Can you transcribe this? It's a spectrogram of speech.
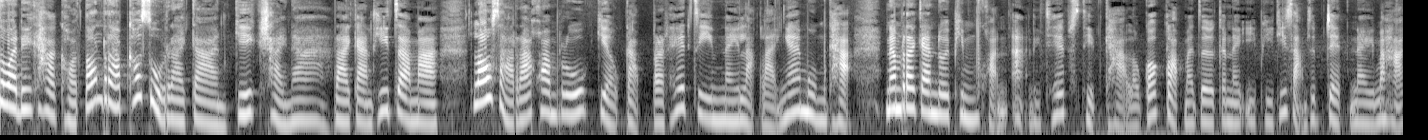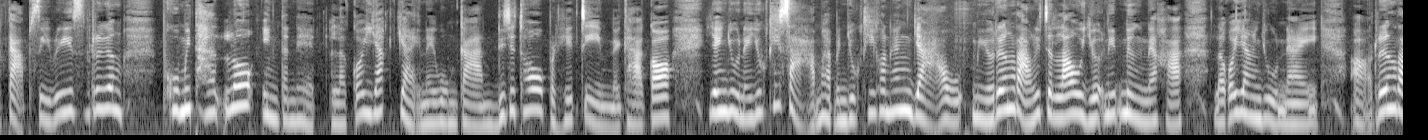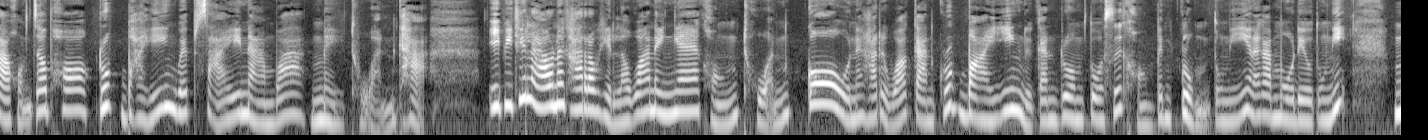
สวัสดีค่ะ ขอต้อนรับเข้าสู่รายการ Geek China รายการที่จะมาเล่าสาระความรู้เกี่ยวกับประเทศจีนในหลากหลายแง่มุมค่ะนำรายการโดยพิมพ์ขวัญอดิเทพสถิตค่ะ แล้วก็กลับมาเจอกันใน EP ที่ 37 ในมหากาพย์ซีรีส์เรื่องภูมิทัศน์โลกอินเทอร์เน็ต แล้วก็ยักษ์ใหญ่ในวงการดิจิทัลประเทศจีนนะคะ ก็ยังอยู่ในยุคที่ 3 ค่ะ เป็นยุคที่ค่อนข้างยาว มีเรื่องราวที่จะเล่าเยอะนิดนึงนะคะ แล้วก็ยังอยู่ในเรื่องราวของเจ้าพ่อ group buy เว็บไซต์นามว่าเหมยถวนค่ะ EP ที่แล้วนะคะเราเห็นแล้วว่าในแง่ของ 团购 นะคะหรือว่าการ group buying หรือการรวมตัวซื้อของเป็นกลุ่มตรงนี้นะคะโมเดลตรงนี้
